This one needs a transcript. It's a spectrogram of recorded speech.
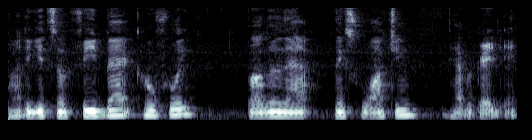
uh, to get some feedback, hopefully. But other than that, thanks for watching. Have a great day.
